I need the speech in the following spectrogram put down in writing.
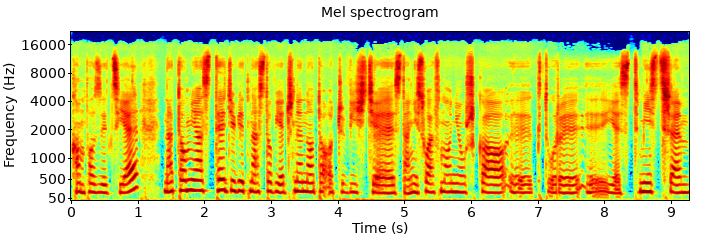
kompozycje. Natomiast te XIX-wieczne, no to oczywiście Stanisław Moniuszko, który jest mistrzem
